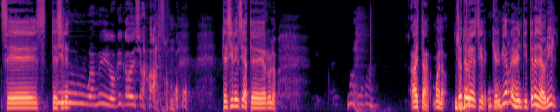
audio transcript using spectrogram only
se, te, silen- Uh, amigo, qué cabezazo. te silenciaste, Rulo. Ahí está. Bueno, yo te voy a decir que el viernes 23 de abril,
